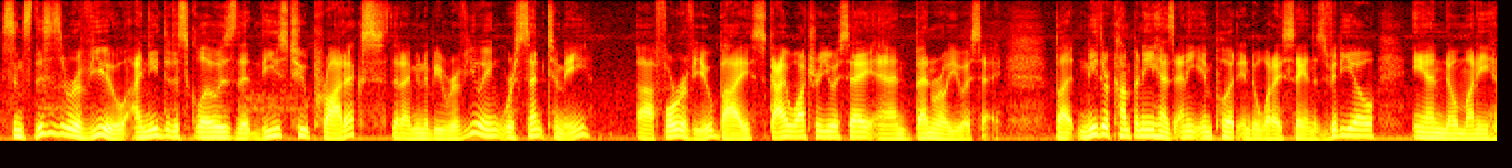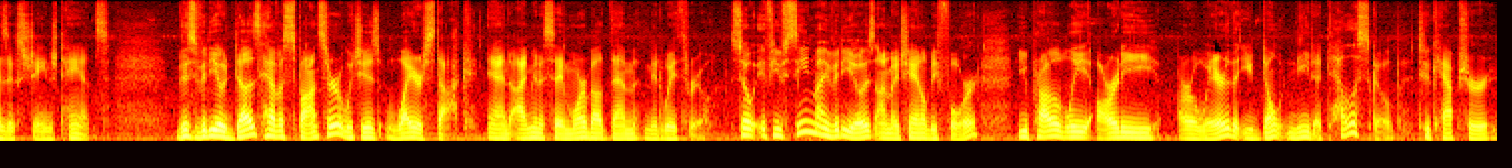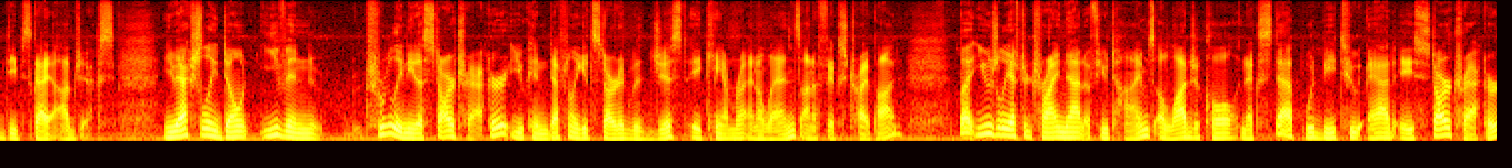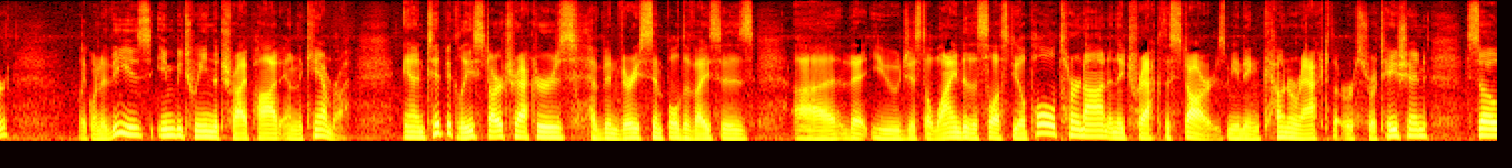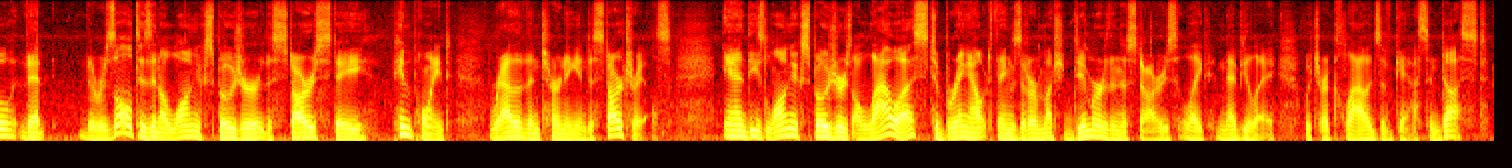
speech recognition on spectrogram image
Since this is a review, I need to disclose that these two products that I'm going to be reviewing were sent to me uh, for review by Skywatcher USA and Benro USA. But neither company has any input into what I say in this video, and no money has exchanged hands. This video does have a sponsor, which is Wirestock, and I'm going to say more about them midway through. So if you've seen my videos on my channel before, you probably already are aware that you don't need a telescope to capture deep sky objects. You actually don't even truly need a star tracker. You can definitely get started with just a camera and a lens on a fixed tripod. But usually after trying that a few times, a logical next step would be to add a star tracker like one of these, in between the tripod and the camera. And typically, star trackers have been very simple devices uh, that you just align to the celestial pole, turn on, and they track the stars, meaning counteract the Earth's rotation so that the result is in a long exposure, the stars stay pinpoint rather than turning into star trails. And these long exposures allow us to bring out things that are much dimmer than the stars, like nebulae, which are clouds of gas and dust.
